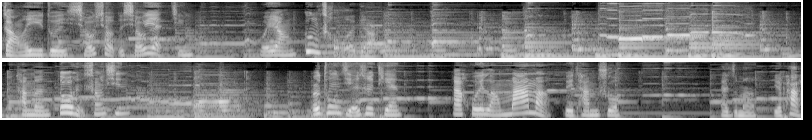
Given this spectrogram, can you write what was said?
长了一对小小的小眼睛，模样更丑了点儿。他们都很伤心。儿童节这天，大灰狼妈妈对他们说：“孩子们别怕，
